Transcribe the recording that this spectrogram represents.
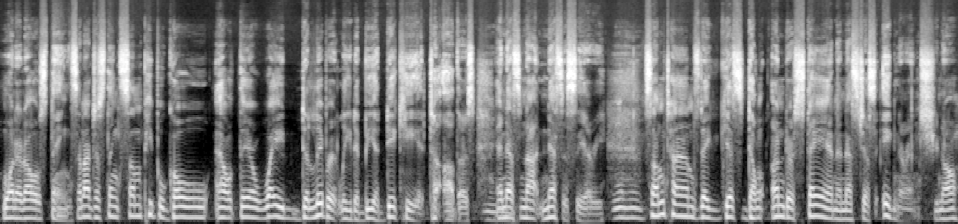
one of those things. And I just think some people go out their way deliberately to be a dickhead to others, and that's not necessary. Mm-hmm. Sometimes they just don't understand, and that's just ignorance, you know?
